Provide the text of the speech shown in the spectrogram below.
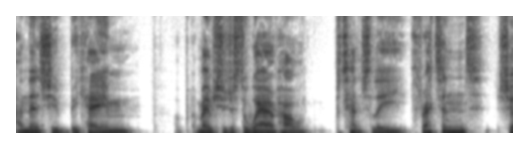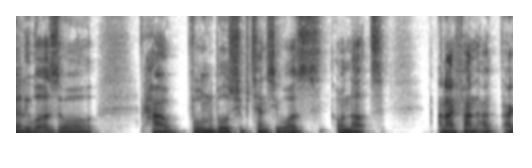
and then she became maybe she's just aware of how potentially threatened Shirley was or how vulnerable she potentially was or not. And I found I, I,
